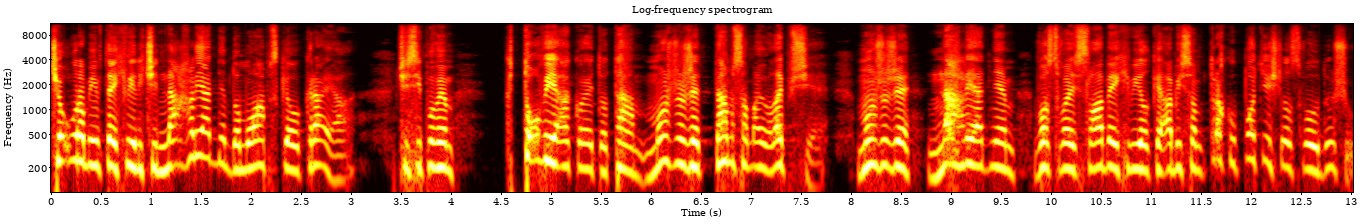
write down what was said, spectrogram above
čo urobím v tej chvíli, či nahliadnem do Moabského kraja, či si poviem, kto vie, ako je to tam. Možno, že tam sa majú lepšie. Možno, že nahliadnem vo svojej slabej chvíľke, aby som trochu potešil svoju dušu.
